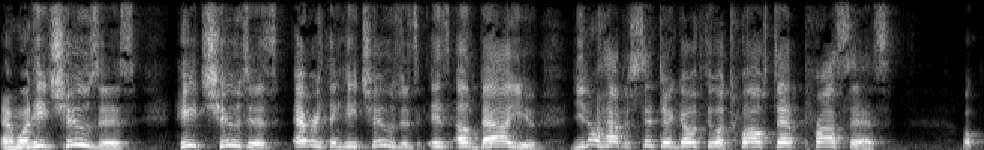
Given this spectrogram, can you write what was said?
And when he chooses, he chooses, everything he chooses is of value. You don't have to sit there and go through a 12 step process or,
